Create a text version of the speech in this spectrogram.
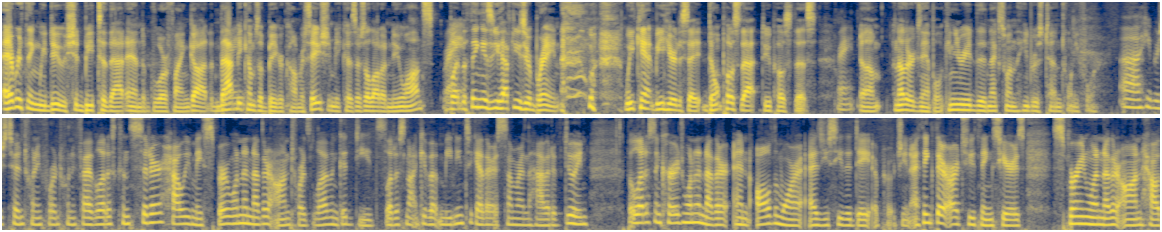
Everything we do should be to that end of glorifying God. And that Right. becomes a bigger conversation because there's a lot of nuance. But the thing is, you have to use your brain. we can't be here to say, don't post that, do post this. right. Um, another example. Can you read the next one? Hebrews ten twenty four. Uh, Hebrews 10, 24 and 25. Let us consider how we may spur one another on towards love and good deeds. Let us not give up meeting together as some are in the habit of doing, but let us encourage one another, and all the more as you see the date approaching. I think there are two things here: is spurring one another on, how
